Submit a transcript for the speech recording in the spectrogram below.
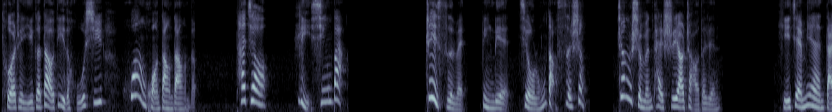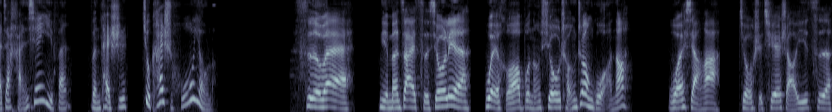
拖着一个倒地的胡须，晃晃荡荡的，他叫李兴霸。这四位并列九龙岛四圣，正是文太师要找的人。一见面，大家寒暄一番，文太师就开始忽悠了：“四位，你们在此修炼，为何不能修成正果呢？我想啊，就是缺少一次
